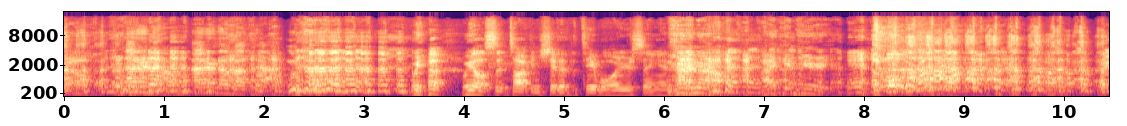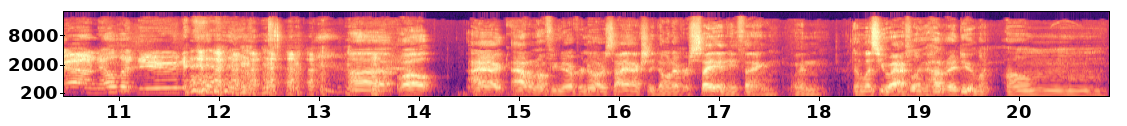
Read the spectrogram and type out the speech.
don't know. I don't know about that. We, uh, we all sit talking shit at the table while you're singing. I know. I can hear you. yeah, nailed it, dude. Uh, well, I I don't know if you've ever noticed. I actually don't ever say anything when unless you ask like, "How did I do?" I'm like, um.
